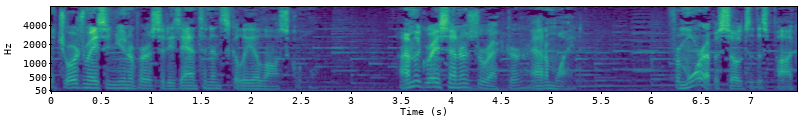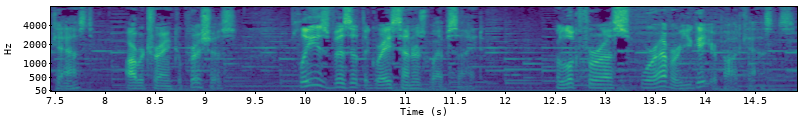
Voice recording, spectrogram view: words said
at George Mason University's Antonin Scalia Law School. I'm the Gray Center's director, Adam White. For more episodes of this podcast, Arbitrary and Capricious, please visit the Gray Center's website or look for us wherever you get your podcasts.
